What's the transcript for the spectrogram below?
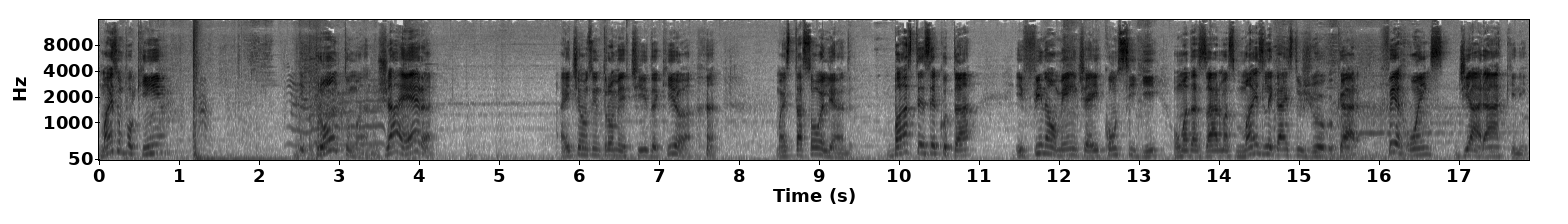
Mais um pouquinho. E pronto, mano. Já era. Aí tinha uns intrometidos aqui, ó. mas está só olhando. Basta executar e finalmente aí conseguir uma das armas mais legais do jogo, cara. Ferrões de Aracne.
